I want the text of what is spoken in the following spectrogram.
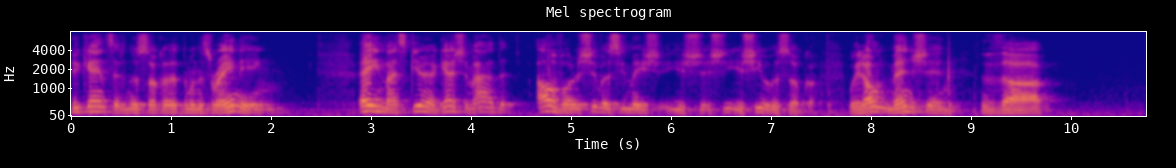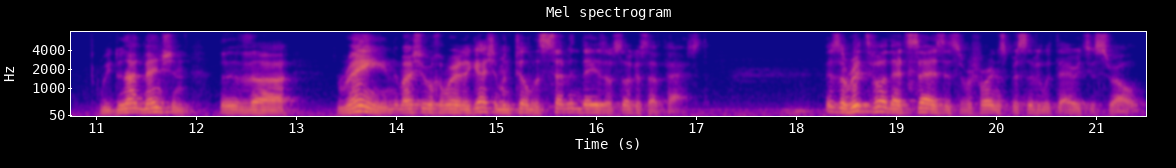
You can't sit in the sukkah when it's raining. Ein maskirin Geshem ad alvor shiva yeshiva b'sukkah. We don't mention the. We do not mention the rain, until the seven days of Sukkot have passed. There's a ritva that says it's referring specifically to Eretz Yisrael,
